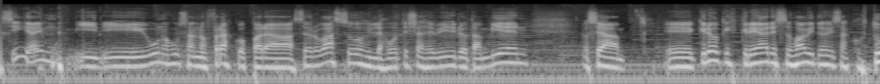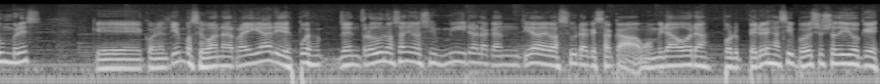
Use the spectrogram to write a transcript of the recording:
sí, hay, y, unos usan los frascos para hacer vasos y las botellas de vidrio también. O sea, eh, creo que es crear esos hábitos, esas costumbres que con el tiempo se van a arraigar y después dentro de unos años decís, mira la cantidad de basura que sacábamos, mira ahora, pero es así, por eso yo digo que,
